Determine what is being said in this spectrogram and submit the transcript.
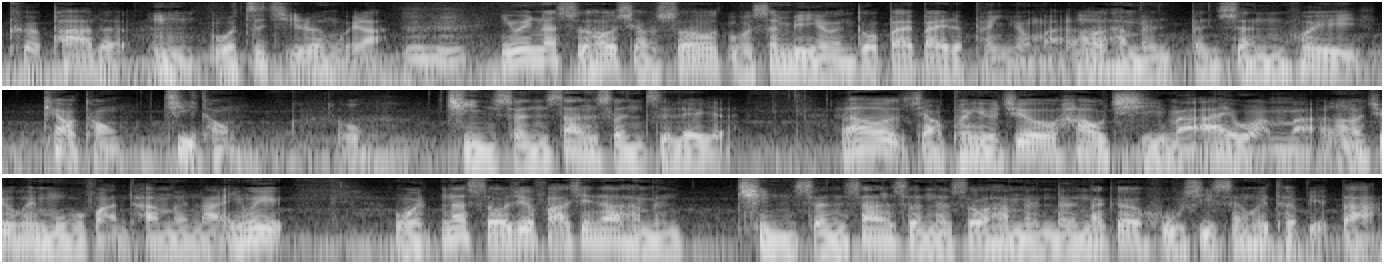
可怕的，？”嗯。我自己认为啦，嗯哼。因为那时候小时候我身边有很多拜拜的朋友嘛，然后他们本身会跳童、祭童、哦，请神上身之类的，然后小朋友就好奇嘛，爱玩嘛，然后就会模仿他们啦。因为我那时候就发现到他们请神上身的时候，他们的那个呼吸声会特别大，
